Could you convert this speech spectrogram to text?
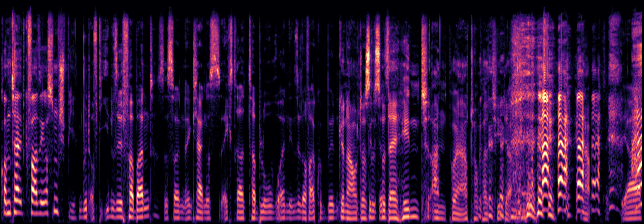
kommt halt quasi aus dem Spiel. Wird auf die Insel verbannt. Das ist dann ein kleines extra Tableau, wo eine Insel drauf abgebildet Genau, das ist so der Hint an Puerto Partida. ja. Ja,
